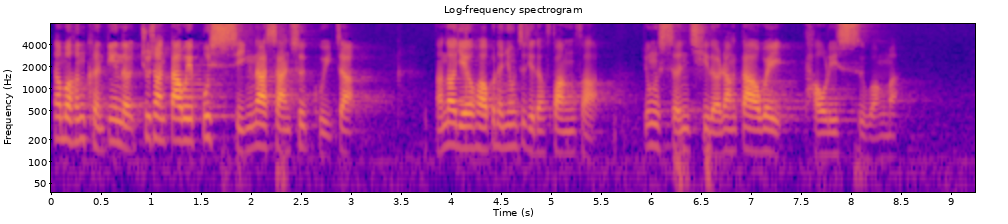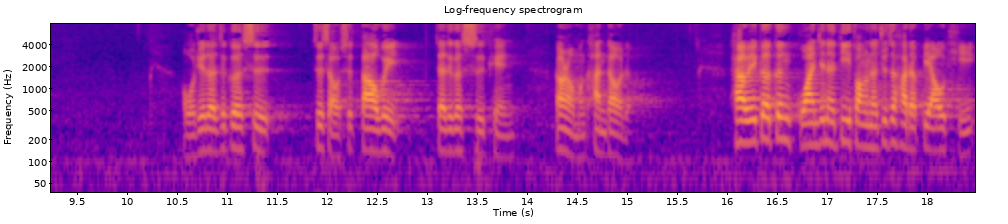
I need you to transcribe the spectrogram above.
那么很肯定的，就算大卫不行那三次诡诈，难道耶和华不能用自己的方法，用神奇的让大卫逃离死亡吗？我觉得这个是至少是大卫在这个诗篇让我们看到的。还有一个更关键的地方呢，就是它的标题。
